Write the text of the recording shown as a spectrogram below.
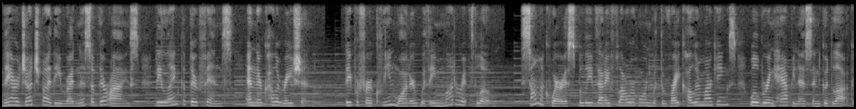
They are judged by the redness of their eyes, the length of their fins, and their coloration. They prefer clean water with a moderate flow. Some aquarists believe that a flower horn with the right color markings will bring happiness and good luck.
